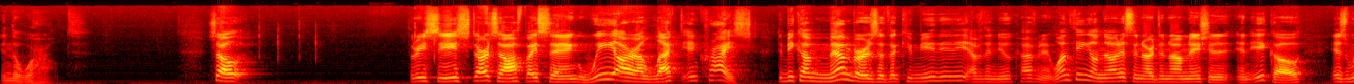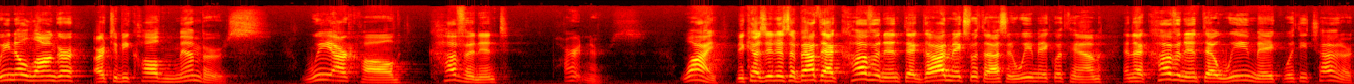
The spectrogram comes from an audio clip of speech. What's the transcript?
in the world. So, 3C starts off by saying, We are elect in Christ to become members of the community of the new covenant. One thing you'll notice in our denomination in ECO is we no longer are to be called members, we are called covenant partners. Why? Because it is about that covenant that God makes with us and we make with Him, and that covenant that we make with each other.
